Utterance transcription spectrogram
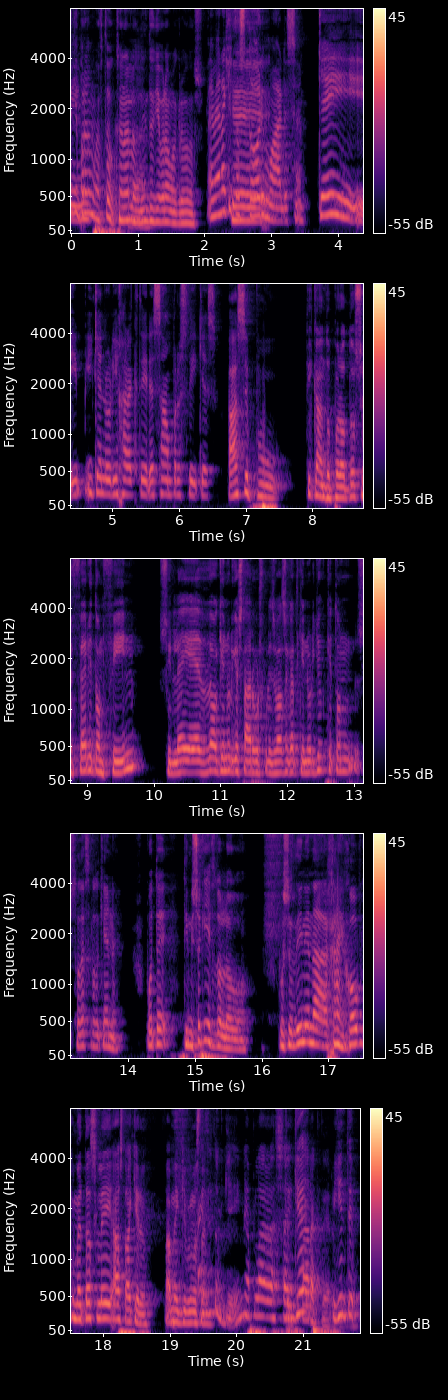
ίδιο πολύ. πράγμα αυτό, ξαναλέω. Είναι το ίδιο πράγμα ακριβώς. Εμένα και, Και- το story μου άρεσε. Και οι, οι καινούργιοι χαρακτήρες σαν προσθήκες. Άσε που τι κάνει το πρώτο, σου φέρνει τον Φιν, σου λέει εδώ καινούριο Star Wars που λες βάζω κάτι καινούριο και τον, στο δεύτερο το καίνε. Οπότε τη μισώ και για αυτό το λόγο. Που σου δίνει ένα high hope και μετά σου λέει Α το άκυρο. Πάμε εκεί που Δεν ήμασταν. τον γκέι, είναι απλά side Και character. Γίνεται.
